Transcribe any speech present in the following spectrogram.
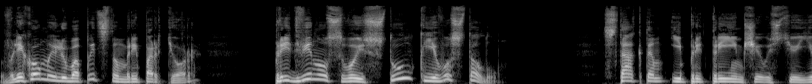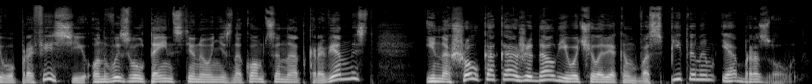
Влекомый любопытством репортер придвинул свой стул к его столу. С тактом и предприимчивостью его профессии он вызвал таинственного незнакомца на откровенность и нашел, как и ожидал, его человеком воспитанным и образованным.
